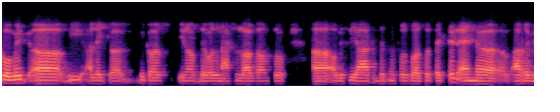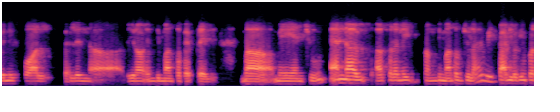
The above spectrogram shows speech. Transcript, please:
COVID. Uh, we are like uh, because you know there was a national lockdown, so uh, obviously our business was also affected, and our revenues fall fell in you know in the month of April uh, May and June. And uh, uh, suddenly, from the month of July, we started looking for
